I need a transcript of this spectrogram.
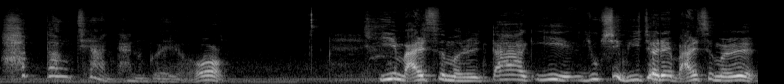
합당치 않다는 거예요. 이 말씀을 딱 이 62절의 말씀을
